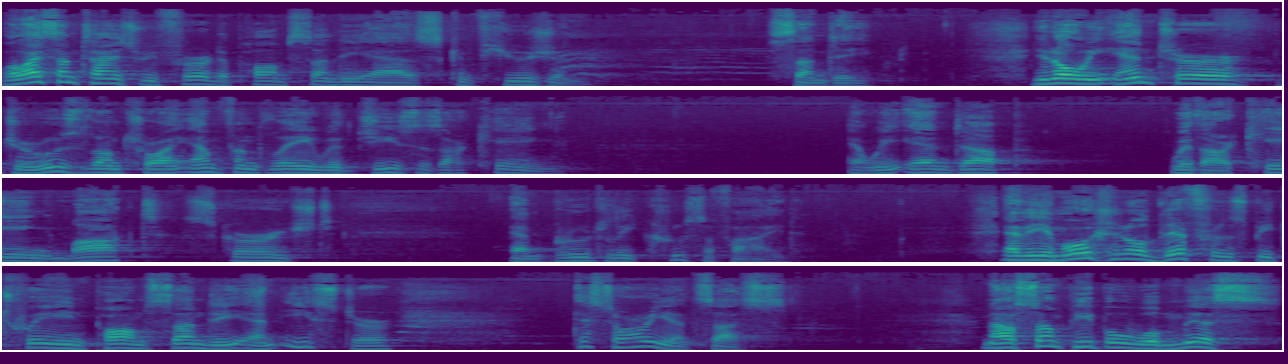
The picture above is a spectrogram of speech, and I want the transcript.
Well, I sometimes refer to Palm Sunday as Confusion Sunday. You know, we enter Jerusalem triumphantly with Jesus our King, and we end up with our King mocked, scourged, and brutally crucified. And the emotional difference between Palm Sunday and Easter disorients us. Now, some people will miss,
